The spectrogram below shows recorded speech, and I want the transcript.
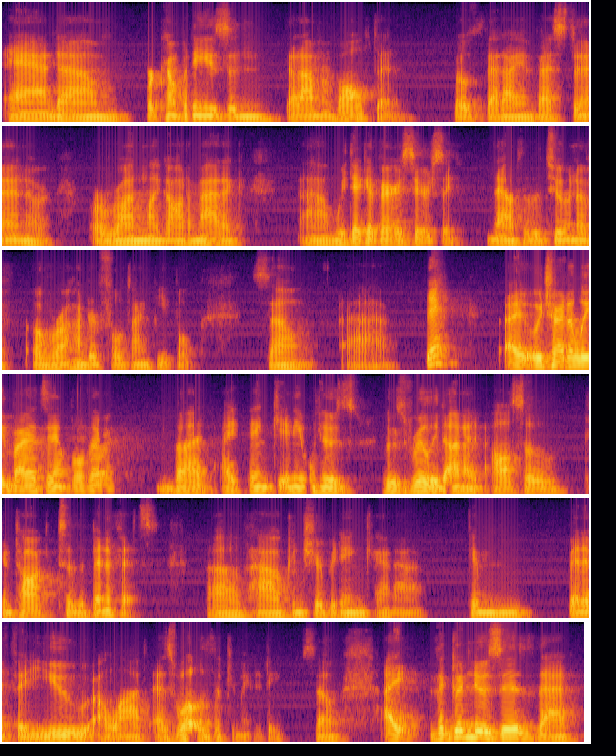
and um, for companies and that I'm involved in, both that I invest in or or run like Automattic, um, we take it very seriously now to the tune of over 100 full-time people. So uh, yeah, I, we try to lead by example there. But I think anyone who's who's really done it also can talk to the benefits of how contributing can uh, can benefit you a lot as well as the community. So I the good news is that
